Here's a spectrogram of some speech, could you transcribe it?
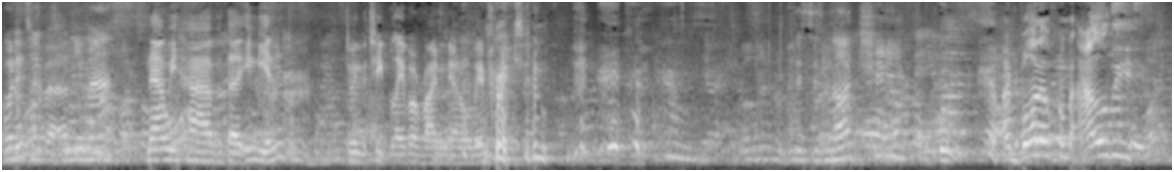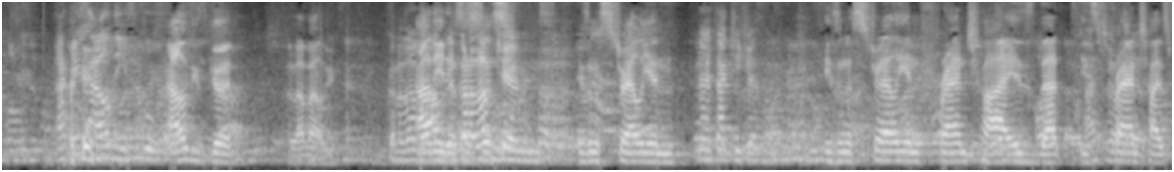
What is it? bad. New mask? Now we have the Indian doing the cheap labor of writing down all the information. This is not cheap. I bought it from Aldi. I think Aldi's cool. Aldi's good. I love Aldi. Gotta love Aldi Aldi. does Gotta love Germans. Is an Australian No, it's actually German. is an Australian franchise that is franchised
